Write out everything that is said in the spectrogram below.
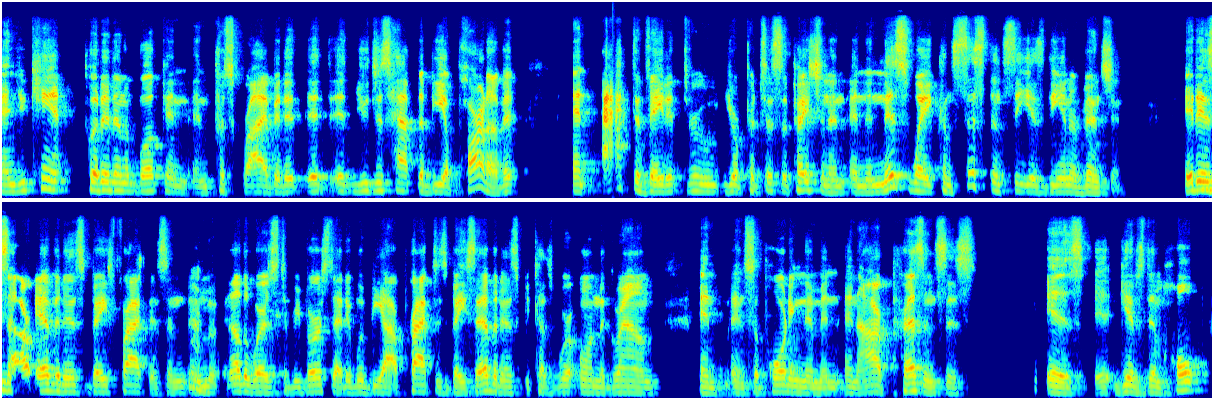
and you can't put it in a book and, and prescribe it. It, it, it you just have to be a part of it and activate it through your participation. And, and in this way consistency is the intervention. It is mm-hmm. our evidence-based practice. And, and mm. in other words to reverse that it would be our practice-based evidence because we're on the ground and, and supporting them. And, and our presence is is it gives them hope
